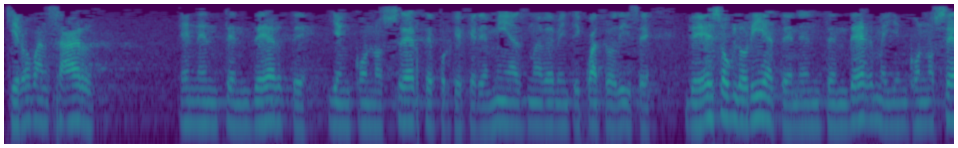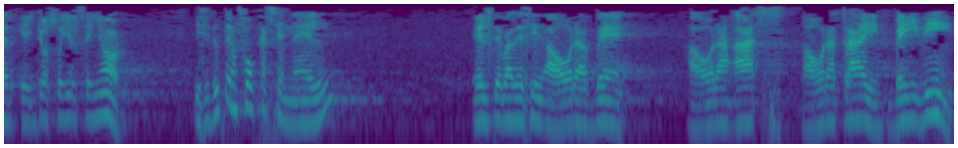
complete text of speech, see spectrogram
Quiero avanzar en entenderte y en conocerte, porque Jeremías 9:24 dice, de eso gloríate, en entenderme y en conocer que yo soy el Señor. Y si tú te enfocas en Él, Él te va a decir, ahora ve, ahora haz, ahora trae, ve y di.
